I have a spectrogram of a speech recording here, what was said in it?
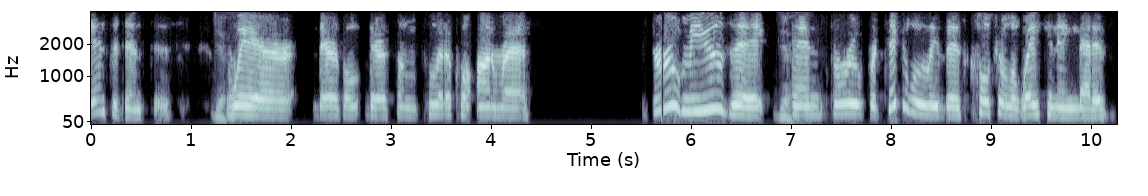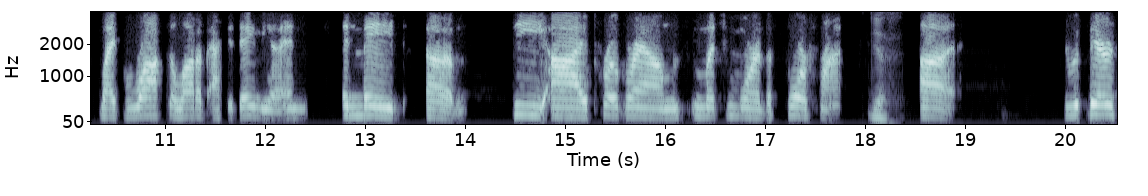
incidences yes. where there's a, there's some political unrest through music yes. and through particularly this cultural awakening that has like rocked a lot of academia and and made um, DI programs much more at the forefront. Yes. Uh, there's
